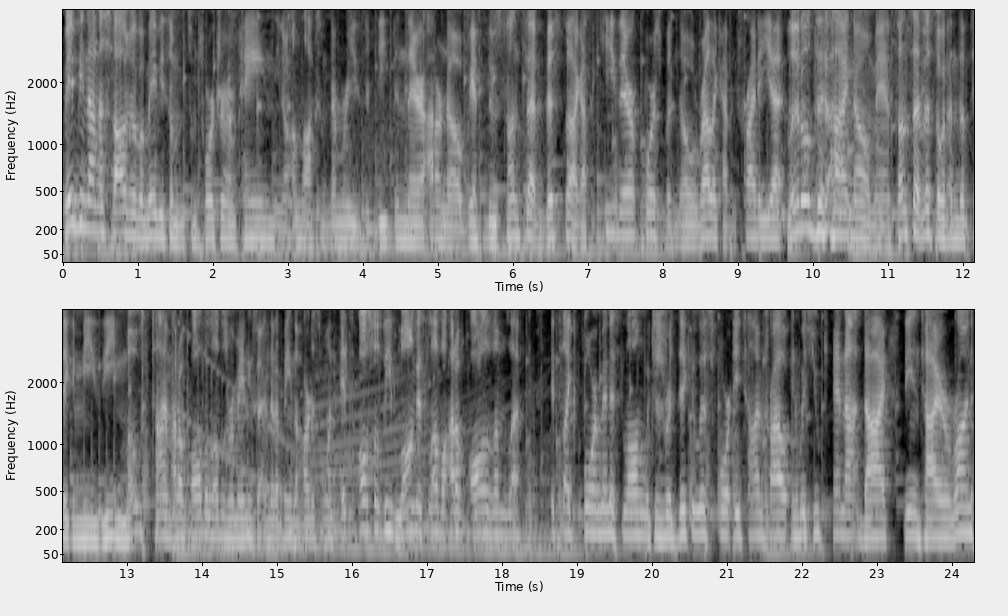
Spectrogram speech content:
maybe not nostalgia, but maybe some, some torture and pain, you know, unlock some memories. They're deep in there. I don't know. We have to do Sunset Vista. I got the key there, of course, but no relic. Haven't tried it yet. Little did I know, man. Sunset Vista would end up taking me the most time out of all the levels remaining, so it ended up being the hardest one. It's also the longest level out of all of them left. It's like four minutes long, which is ridiculous for a time trial in which you cannot die the entire run.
